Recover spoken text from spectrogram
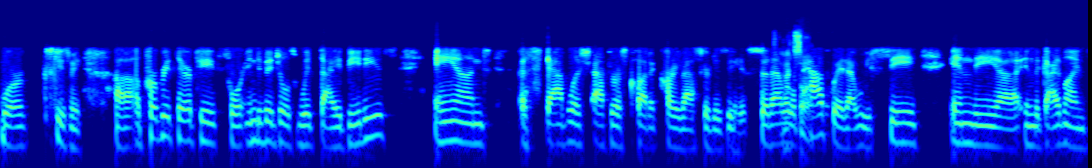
or excuse me, uh, appropriate therapy for individuals with diabetes and established atherosclerotic cardiovascular disease. So that Excellent. little pathway that we see in the uh, in the guidelines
